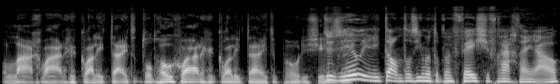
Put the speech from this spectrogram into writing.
van laagwaardige kwaliteiten tot hoogwaardige kwaliteiten produceren. Het is heel irritant als iemand op een feestje vraagt aan jou...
